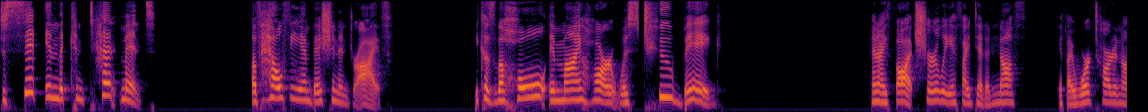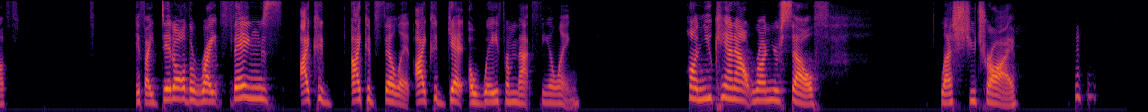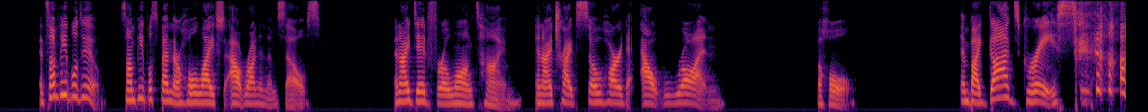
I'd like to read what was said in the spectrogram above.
to sit in the contentment of healthy ambition and drive because the hole in my heart was too big. And I thought, surely if I did enough, if I worked hard enough, if I did all the right things, I could I could fill it. I could get away from that feeling. Hon, you can't outrun yourself lest you try. and some people do. Some people spend their whole lives outrunning themselves. And I did for a long time. And I tried so hard to outrun the hole. And by God's grace,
